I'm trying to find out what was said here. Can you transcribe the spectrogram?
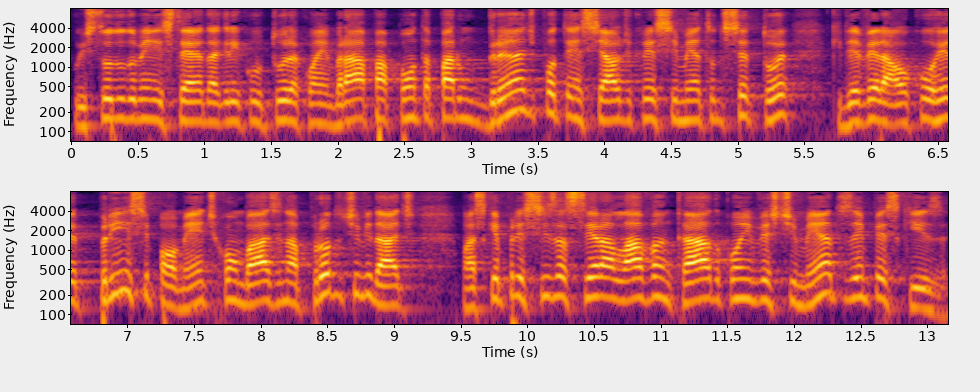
O estudo do Ministério da Agricultura com a Embrapa aponta para um um grande potencial de crescimento do setor, que deverá ocorrer principalmente com base na produtividade, mas que precisa ser alavancado com investimentos em pesquisa.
